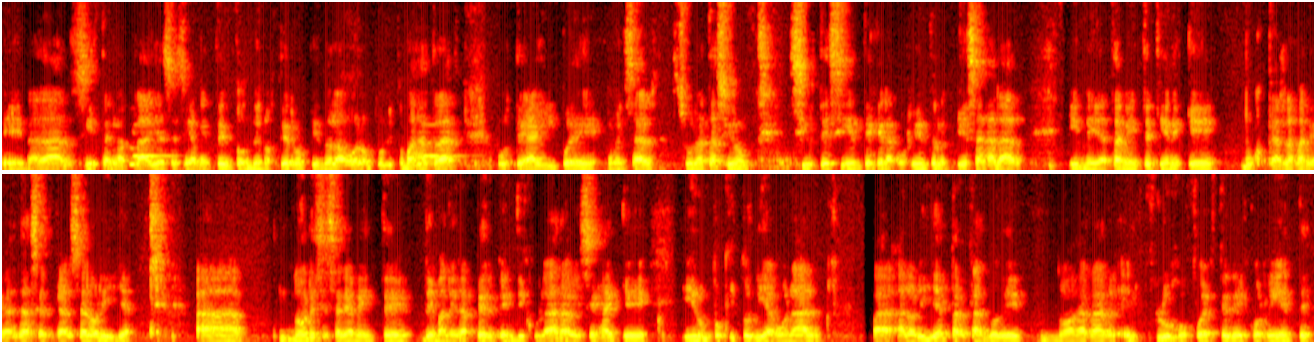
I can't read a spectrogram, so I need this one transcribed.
eh, nadar. Si está en la playa, sencillamente donde no esté rompiendo la ola, un poquito más atrás, usted ahí puede comenzar su natación. Si usted siente que la corriente lo empieza a jalar, inmediatamente tiene que buscar las maneras de acercarse a la orilla. Ah, no necesariamente de manera perpendicular, a veces hay que ir un poquito diagonal a la orilla tratando de no agarrar el flujo fuerte de corriente.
